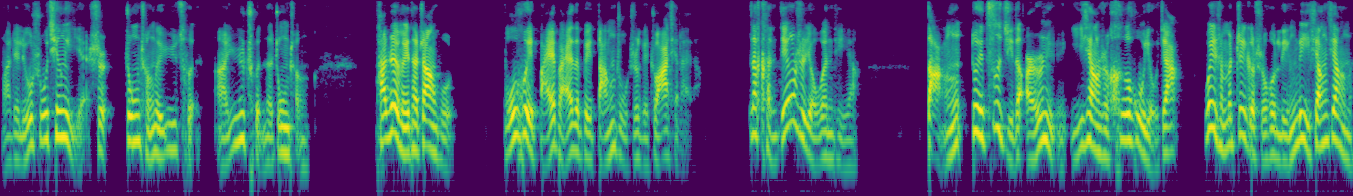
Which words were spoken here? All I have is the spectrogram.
啊，这刘淑清也是忠诚的愚蠢啊，愚蠢的忠诚。她认为她丈夫不会白白的被党组织给抓起来的，那肯定是有问题呀。党对自己的儿女一向是呵护有加，为什么这个时候凌厉相向呢？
